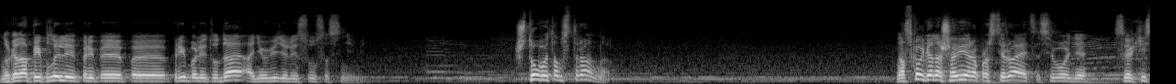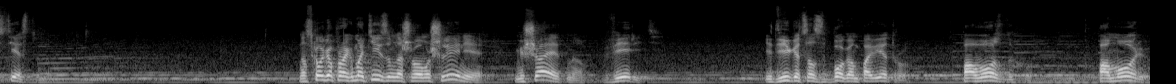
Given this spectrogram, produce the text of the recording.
Но когда приплыли, при, при, э, прибыли туда, они увидели Иисуса с ними. Что в этом странного? Насколько наша вера простирается сегодня сверхъестественно? Насколько прагматизм нашего мышления мешает нам верить и двигаться с Богом по ветру, по воздуху, по морю,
